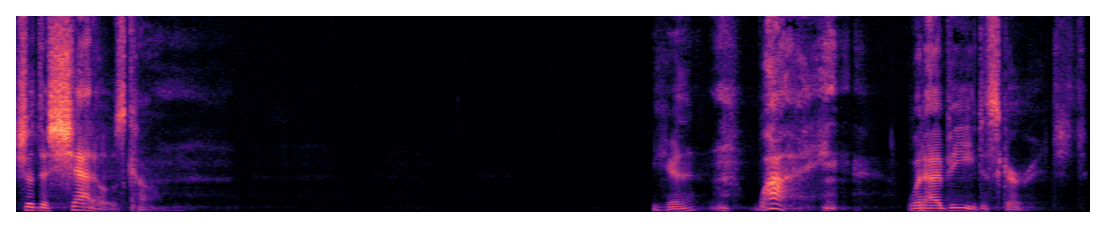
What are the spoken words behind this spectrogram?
should the shadows come? You hear that? Why would I be discouraged?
